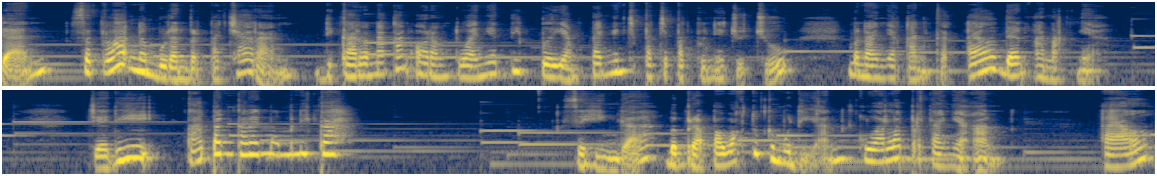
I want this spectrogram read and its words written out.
Dan setelah enam bulan berpacaran, dikarenakan orang tuanya tipe yang pengen cepat-cepat punya cucu, menanyakan ke El dan anaknya. Jadi, kapan kalian mau menikah? Sehingga beberapa waktu kemudian keluarlah pertanyaan, "El,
